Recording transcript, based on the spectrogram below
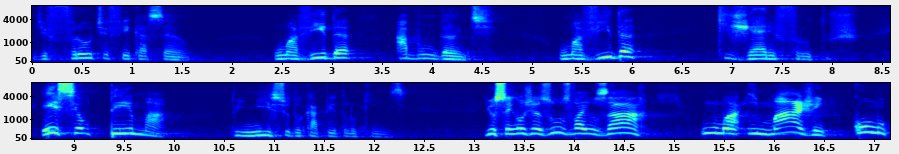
de frutificação, uma vida abundante, uma vida que gere frutos. Esse é o tema do início do capítulo 15. E o Senhor Jesus vai usar uma imagem como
